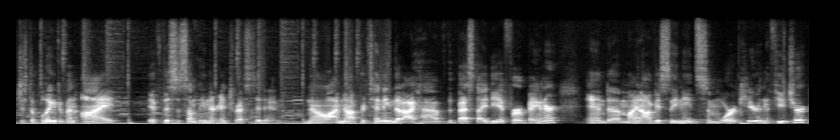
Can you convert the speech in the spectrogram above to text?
just a blink of an eye if this is something they're interested in. Now, I'm not pretending that I have the best idea for a banner, and uh, mine obviously needs some work here in the future,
